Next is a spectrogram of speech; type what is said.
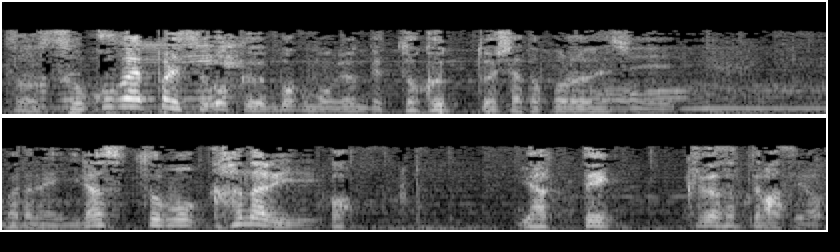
そうそこがやっぱりすごく僕も読んでゾクッとしたところだし、またね、イラストもかなりあやってくださってますよ。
